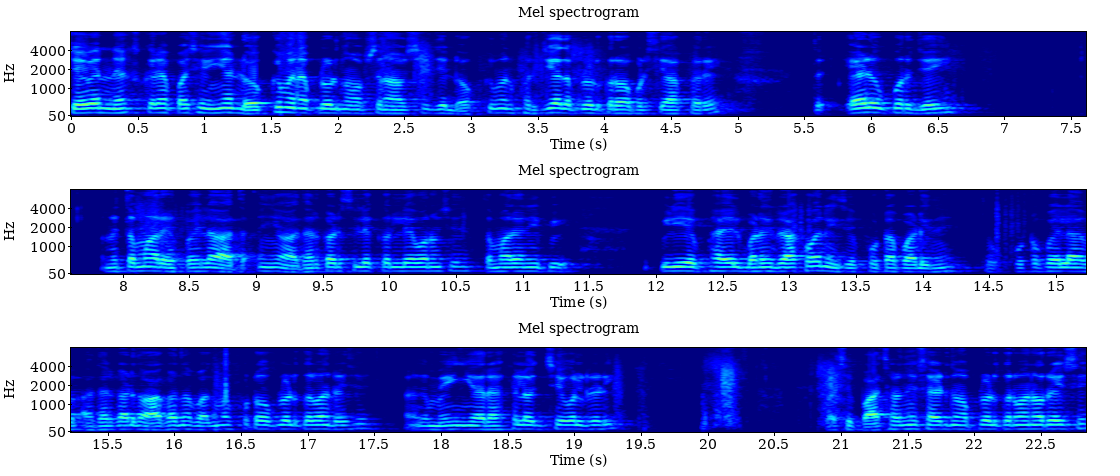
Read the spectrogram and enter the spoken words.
સેવન નેક્સ્ટ કર્યા પછી અહીંયા ડોક્યુમેન્ટ અપલોડનો ઓપ્શન આવશે. જે ડોક્યુમેન્ટ ફરજિયાત અપલોડ કરવા પડશે આ ફેરે તો એડ ઉપર જઈ અને તમારે પહેલાં અહીંયા આધાર કાર્ડ સિલેક્ટ કરી લેવાનું છે. તમારે એની પીડીએફ ફાઇલ બનાવીને રાખવાની છે ફોટા પાડીને. તો ફોટો પહેલાં આધાર કાર્ડનો આગળનો ભાગનો ફોટો અપલોડ કરવાનો રહેશે, કારણ કે મેં અહીંયા રાખેલો જ છે ઓલરેડી પછી પાછળની સાઈડનો અપલોડ કરવાનો રહેશે.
